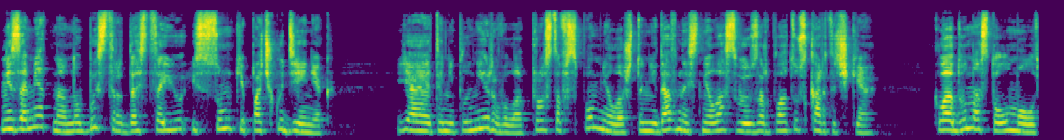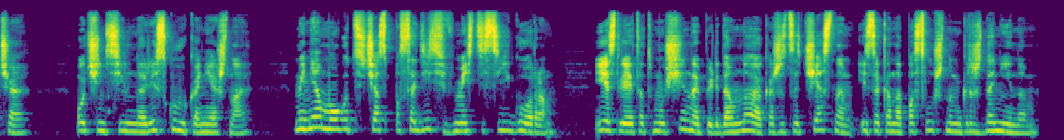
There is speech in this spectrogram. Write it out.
Незаметно, но быстро достаю из сумки пачку денег. Я это не планировала, просто вспомнила, что недавно сняла свою зарплату с карточки. Кладу на стол молча. Очень сильно рискую, конечно. Меня могут сейчас посадить вместе с Егором, если этот мужчина передо мной окажется честным и законопослушным гражданином.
